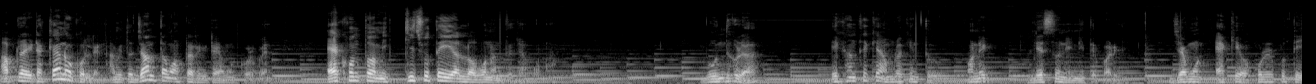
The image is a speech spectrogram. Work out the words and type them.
আপনারা এটা কেন করলেন? আমি তো জানতাম আপনারা এটা এমন করবেন। এখন তো আমি কিছুতেই আর লবণ আনতে যাব না। বন্ধুরা, এখান থেকে আমরা কিন্তু অনেক লেসনই নিতে পারি। যেমন একে অপরের প্রতি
